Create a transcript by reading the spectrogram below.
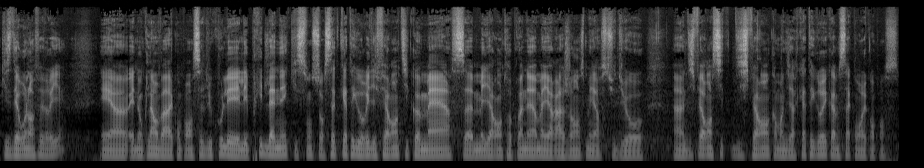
qui se déroule en février. Euh, et, donc là, on va récompenser du coup les, prix de l'année qui sont sur sept catégories différentes e-commerce, euh, meilleur entrepreneur, meilleure agence, meilleur studio, euh, différents sites, différents comment dire catégories comme ça qu'on récompense.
